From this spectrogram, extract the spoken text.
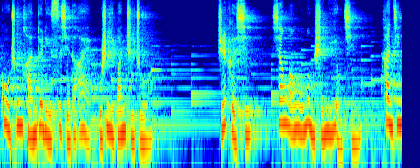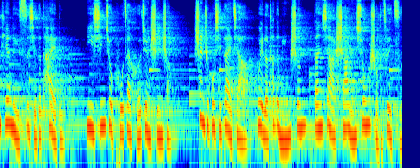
顾春寒对李四杰的爱不是一般执着，只可惜。襄王无梦，神女有情，看今天李四邪的态度，一心就扑在何卷身上，甚至不惜代价为了他的名声担下杀人凶手的罪责。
